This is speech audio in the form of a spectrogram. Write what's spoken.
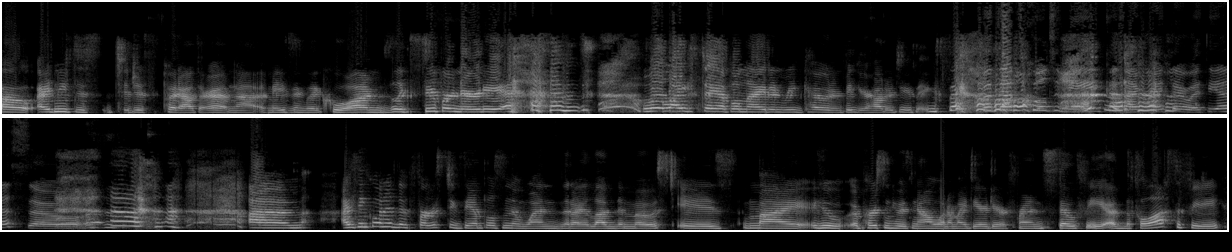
Oh, I need to to just put out there I'm not amazingly cool. I'm like super nerdy and will like stay up all night and read code and figure out how to do things. but that's cool to me because I'm right there with you. So, um, I think one of the first examples and the one that I love the most is my who a person who is now one of my dear dear friends, Sophie of the Philosophie.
